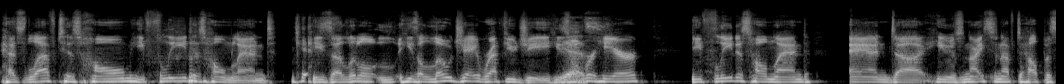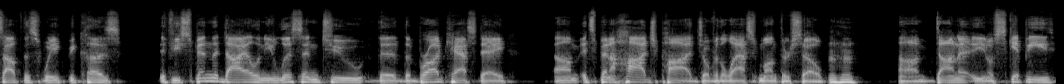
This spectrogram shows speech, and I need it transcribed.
has left his home. He fled his homeland. Yes. He's a little. He's a low J refugee. He's Yes. over here. He fled his homeland, and uh, he was nice enough to help us out this week because if you spin the dial and you listen to the the broadcast day, um, it's been a hodgepodge over the last month or so. Um, Donna, you know, Skippy,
